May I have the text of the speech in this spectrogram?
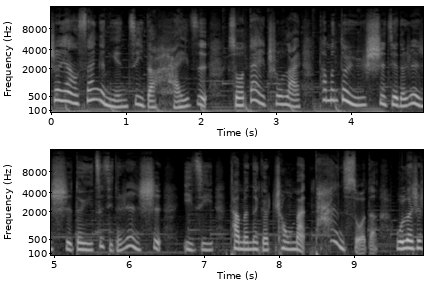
这样三个年纪的孩子所带出来，他们对于世界的认识，对于自己的认识，以及他们那个充满探索的，无论是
